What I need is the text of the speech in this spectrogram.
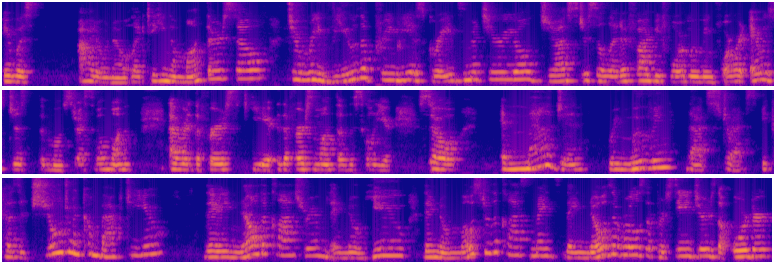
It was, I don't know, like taking a month or so to review the previous grades material just to solidify before moving forward. It was just the most stressful month ever, the first year, the first month of the school year. So imagine removing that stress because the children come back to you they know the classroom, they know you, they know most of the classmates, they know the rules, the procedures, the order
